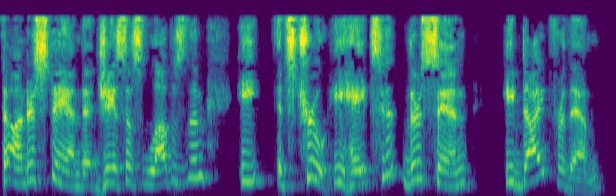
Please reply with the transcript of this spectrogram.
to understand that Jesus loves them. He, it's true. He hates their sin. He died for them,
